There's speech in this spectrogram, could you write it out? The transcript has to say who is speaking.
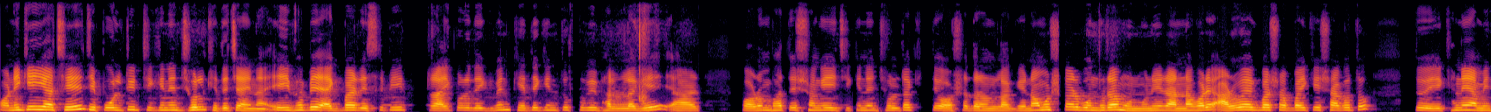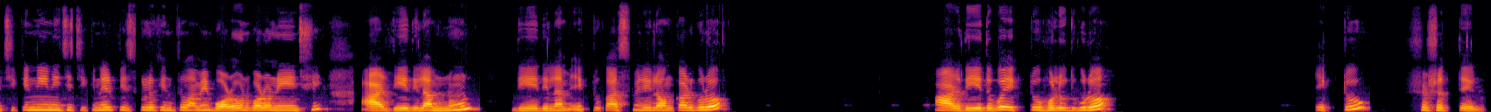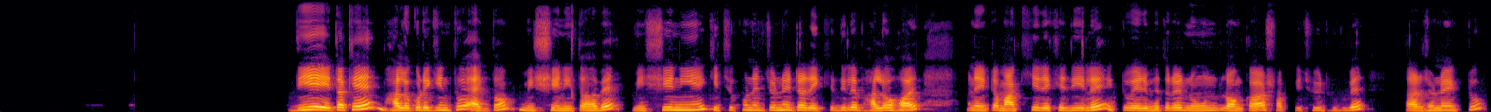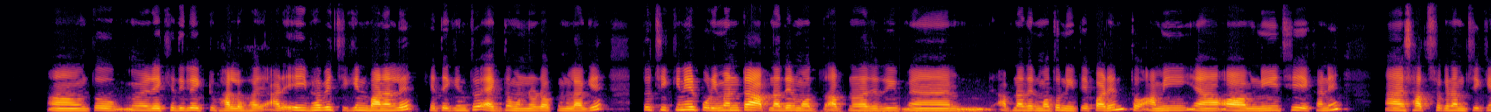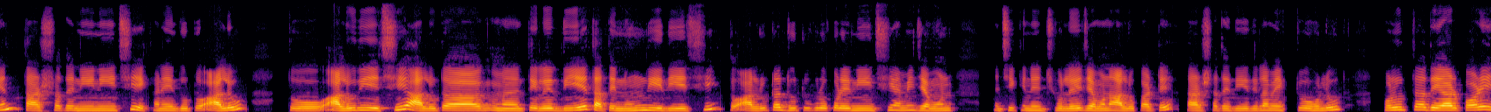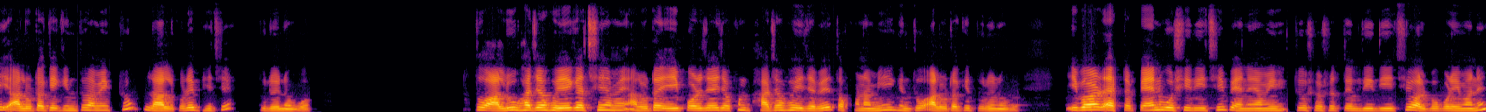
Speaker 1: অনেকেই আছে যে পোলট্রির চিকেনের ঝোল খেতে চায় না। এইভাবে একবার রেসিপি ট্রাই করে দেখবেন, খেতে কিন্তু খুবই ভালো লাগে। আর গরম ভাতের সঙ্গে এই চিকেনের ঝোলটা খেতে অসাধারণ লাগে নমস্কার বন্ধুরা, মুনমুনির রান্নাঘরে আরও একবার সবাইকে স্বাগত। তো এখানে আমি চিকেন নিয়ে নিয়েছি। চিকেনের পিসগুলো কিন্তু আমি বড় বড় নিয়েছি। আর দিয়ে দিলাম নুন, দিয়ে দিলাম একটু কাশ্মীরি লঙ্কার গুঁড়ো। আর দিয়ে দেবো একটু হলুদ গুঁড়ো। একটু সর্ষের তেল। দিয়ে এটাকে ভালো করে কিন্তু একদম মিশিয়ে নিতে হবে। মিশিয়ে নিয়ে কিছুক্ষণের জন্য এটা রেখে দিলে ভালো হয়। মানে এটা মাখিয়ে রেখে দিলে একটু এর ভেতরে নুন, লঙ্কা সব কিছুই ঢুকবে। তার জন্য একটু তো রেখে দিলে একটু ভালো হয়। আর এইভাবে চিকেন বানালে খেতে কিন্তু একদম অন্য রকম লাগে। তো চিকেনের পরিমাণটা আপনাদের মত, আপনারা যদি আপনাদের মতো নিতে পারেন, তো আমি নিয়েছি এখানে সাতশো গ্রাম চিকেন। তার সাথে নিয়ে নিয়েছি এখানে দুটো আলু তো আলু দিয়েছি। আলুটা তেলে দিয়ে তাতে নুন দিয়ে দিয়েছি। তো আলুটা দু টুকরো করে নিয়েছি আমি, যেমন চিকেনের ঝোলে যেমন আলু কাটে, তার সাথে দিয়ে দিলাম একটু হলুদ। হলুদটা দেওয়ার পরে এই আলুটাকে কিন্তু আমি একটু লাল করে ভেজে তুলে নেব। তো আলু ভাজা হয়ে গেছে, আমি আলুটা এই পর্যায়ে যখন ভাজা হয়ে যাবে তখন আমি কিন্তু আলুটাকে তুলে নেব। এবার একটা প্যান বসিয়ে দিয়েছি। প্যানে আমি একটু সর্ষের তেল দিয়ে দিয়েছি অল্প পরিমাণে।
